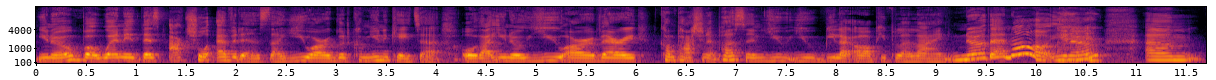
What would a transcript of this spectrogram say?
you know? But when it, there's actual evidence that you are a good communicator or that, you know, you are a very compassionate person, you, you be like, oh, people are lying. No, they're not, you know? um,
